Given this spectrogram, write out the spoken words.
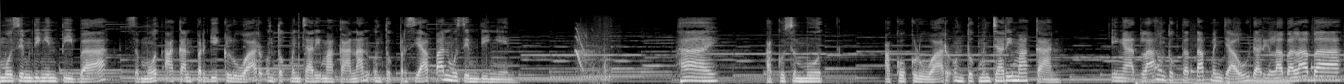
musim dingin tiba, semut akan pergi keluar untuk mencari makanan untuk persiapan musim dingin. Hai, aku semut. Aku keluar untuk mencari makan. Ingatlah untuk tetap menjauh dari laba-laba.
